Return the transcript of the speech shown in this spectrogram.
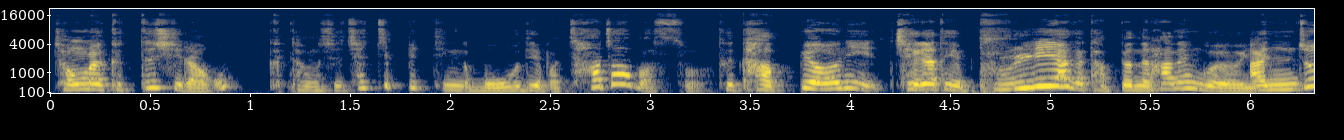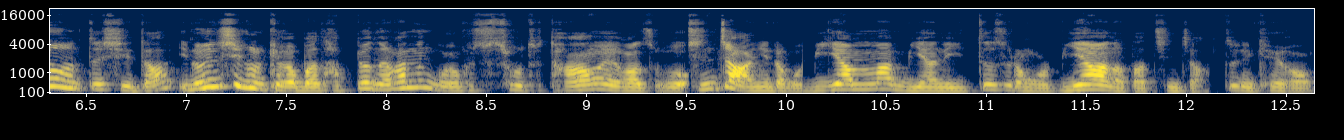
정말 그 뜻이라고? 그 당시에 챗GPT인가 뭐 어디에 막 찾아봤어. 그 답변이 제가 되게 불리하게 답변을 하는 거예요. 안 좋은 뜻이다? 이런 식으로 걔가 막 답변을 하는 거예요. 그래서 저도 당황해가지고 진짜 아니라고. 미얀마 미안해. 이 뜻으로 한 걸 미안하다 진짜. 그랬더니 걔가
